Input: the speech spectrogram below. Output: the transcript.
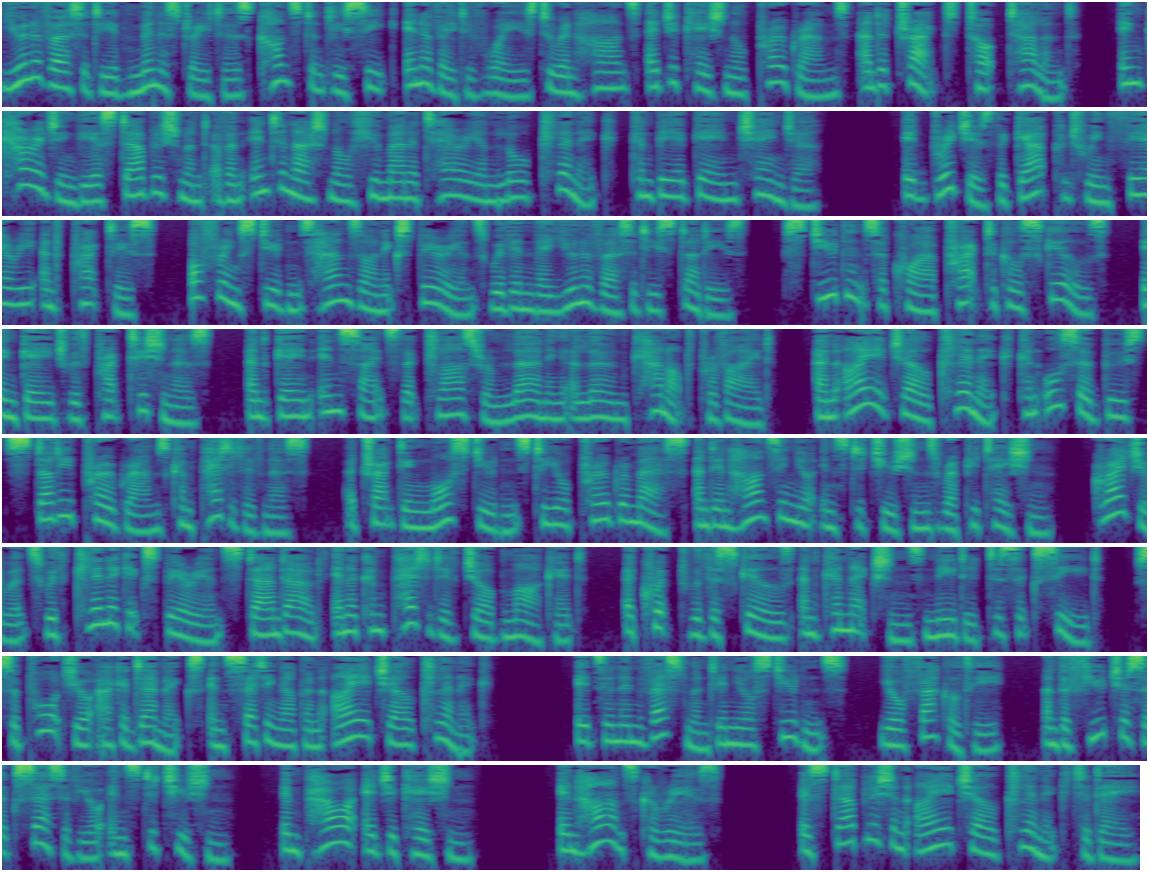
University administrators constantly seek innovative ways to enhance educational programs and attract top talent. Encouraging the establishment of an international humanitarian law clinic can be a game changer. It bridges the gap between theory and practice, offering students hands on experience within their university studies. Students acquire practical skills, engage with practitioners, and gain insights that classroom learning alone cannot provide. An IHL clinic can also boost study programs' competitiveness, attracting more students to your program S and enhancing your institution's reputation. Graduates with clinic experience stand out in a competitive job market, equipped with the skills and connections needed to succeed. Support your academics in setting up an IHL clinic. It's an investment in your students, your faculty, and the future success of your institution. Empower education. Enhance careers. Establish an IHL clinic today.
